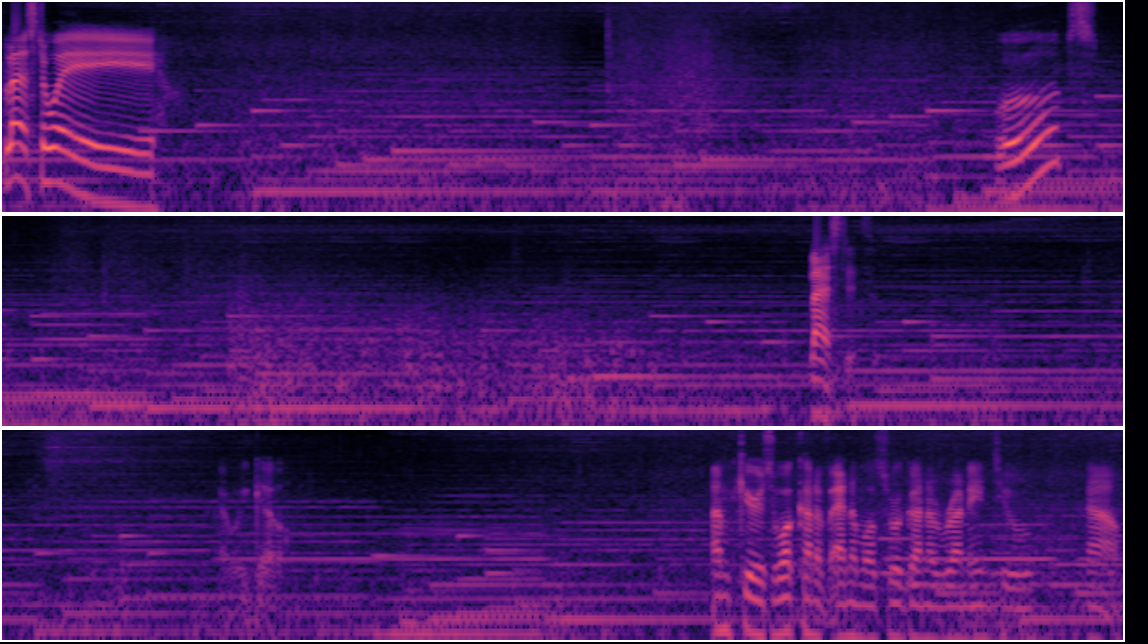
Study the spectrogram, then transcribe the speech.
Blast away! Whoops. Blast it. I'm curious what kind of animals we're gonna run into now.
